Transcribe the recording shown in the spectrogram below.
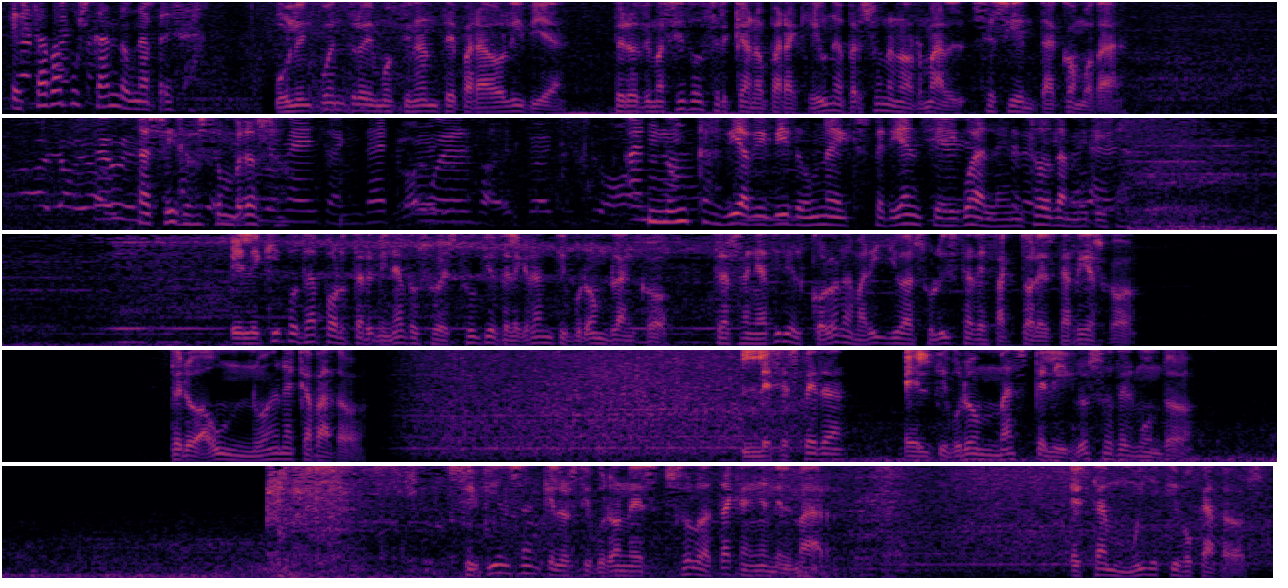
Estaba buscando una presa. Un encuentro emocionante para Olivia, pero demasiado cercano para que una persona normal se sienta cómoda. Ha sido asombroso. Nunca había vivido una experiencia igual en toda mi vida. El equipo da por terminado su estudio del gran tiburón blanco, tras añadir el color amarillo a su lista de factores de riesgo. Pero aún no han acabado. Les espera el tiburón más peligroso del mundo. Si piensan que los tiburones solo atacan en el mar, están muy equivocados.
